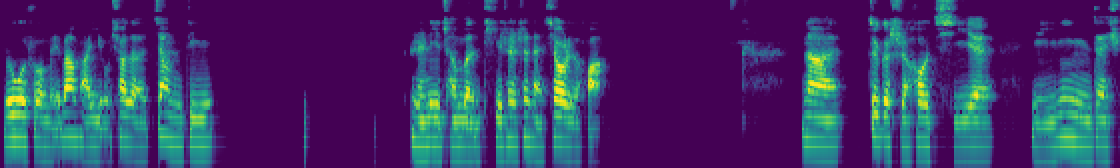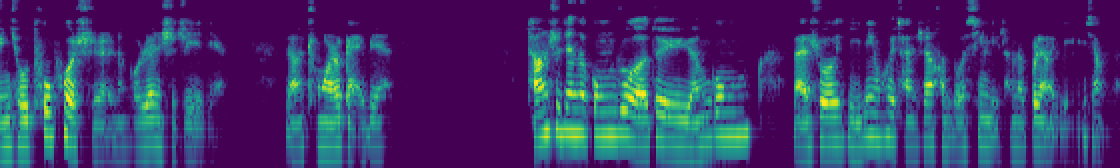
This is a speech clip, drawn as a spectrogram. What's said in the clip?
如果说没办法有效的降低人力成本，提升生产效率的话，那这个时候企业。也一定在寻求突破时能够认识这一点，然后从而改变。长时间的工作对于员工来说一定会产生很多心理上的不良影响的。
